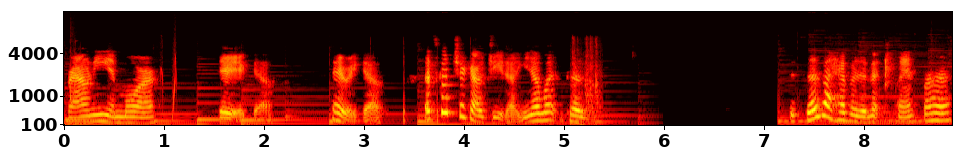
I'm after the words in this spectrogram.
frowny and more, there you go. There we go. Let's go check out Gina. You know what? Because it says I have an event planned for her,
